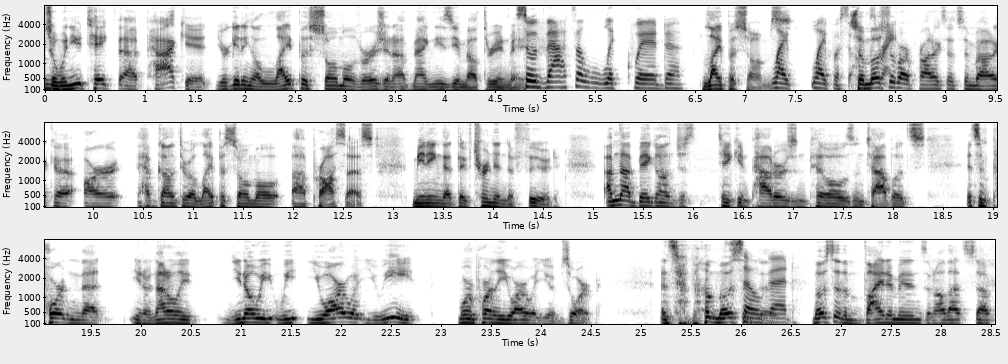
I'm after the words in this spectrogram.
So when you take that packet you're getting a liposomal version of magnesium l-threonate So that's a liquid liposomes. Lip- liposome. so most of our products at Cymbiotika are have gone through a liposomal uh, process, meaning that they've turned into food. I'm not big on just taking powders and pills and tablets. It's important that you know not only you know we, we you are what you eat. More importantly, you are what you absorb. And so most So of the, good. most of the vitamins and all that stuff,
